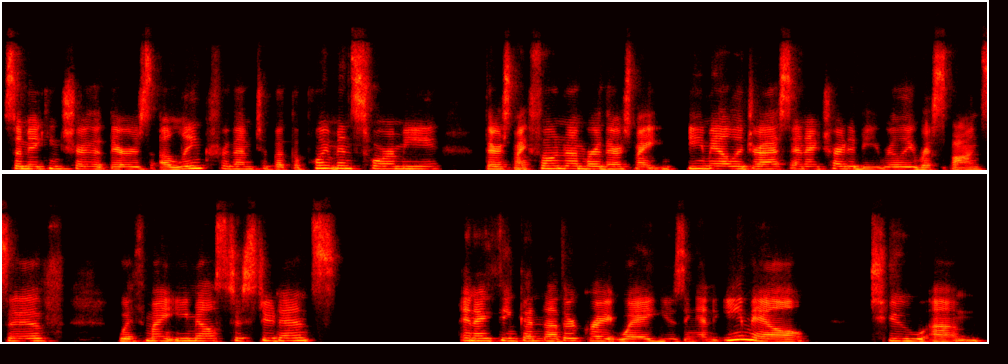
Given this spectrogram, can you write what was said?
So making sure that there's a link for them to book appointments for me, there's my phone number, there's my email address, and I try to be really responsive with my emails to students. And I think another great way using an email to um,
